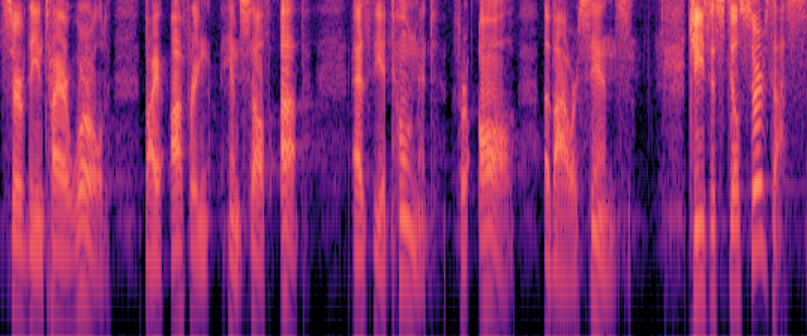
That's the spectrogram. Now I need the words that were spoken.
served the entire world by offering himself up as the atonement for all of our sins. Jesus still serves us.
